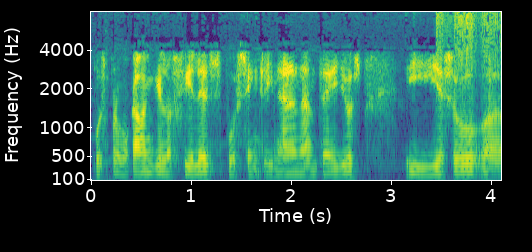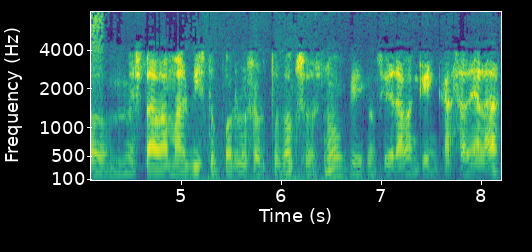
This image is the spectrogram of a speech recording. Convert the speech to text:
pues provocaban que los fieles pues se inclinaran ante ellos y eso ah, estaba mal visto por los ortodoxos, ¿no? que consideraban que en casa de Alá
